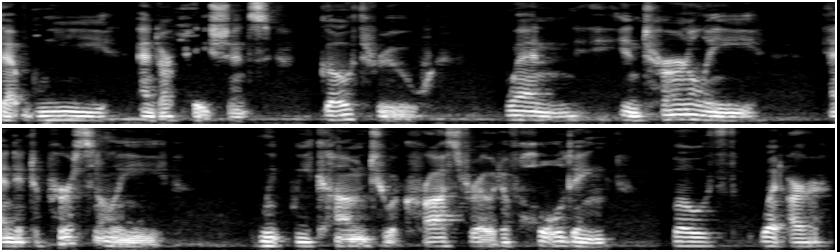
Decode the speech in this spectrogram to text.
that we and our patients go through when internally and interpersonally we, we come to a crossroad of holding both what our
